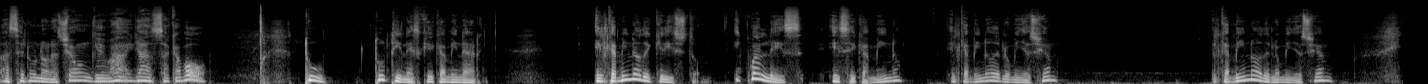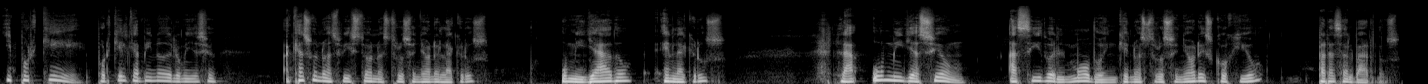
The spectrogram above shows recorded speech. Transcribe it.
hacer una oración que va, ya se acabó. Tú, tú tienes que caminar el camino de Cristo. ¿Y cuál es ese camino? El camino de la humillación. El camino de la humillación. ¿Y por qué? ¿Por qué el camino de la humillación? ¿Acaso no has visto a nuestro Señor en la cruz? Humillado en la cruz. La humillación ha sido el modo en que nuestro Señor escogió para salvarnos.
